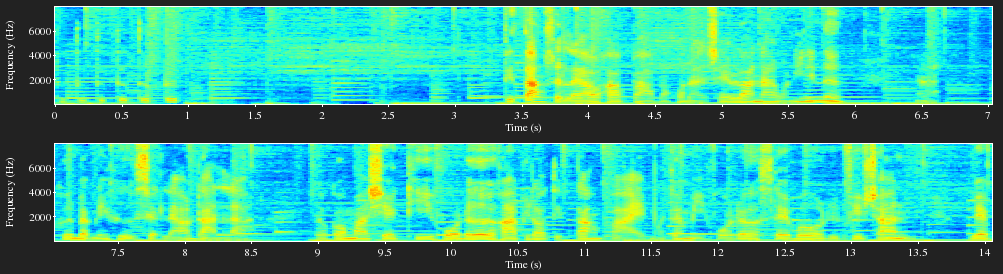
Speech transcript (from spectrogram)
ตึ๊ดตึ๊ดตึ๊ดตึ๊ดตึ๊ดตึ๊ดติดตั้งเสร็จแล้วครับป่าบางคนอาจจะใช้เวลานานกว่านี้นิดนึงนะขึ้นแบบนี้คือเสร็จแล้วดันแล้ว แล้วก็มาเช็คที่โฟลเดอร์ครับที่เราติดตั้งไป มันก็จะมีโฟลเดอร์ stable diffusion web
